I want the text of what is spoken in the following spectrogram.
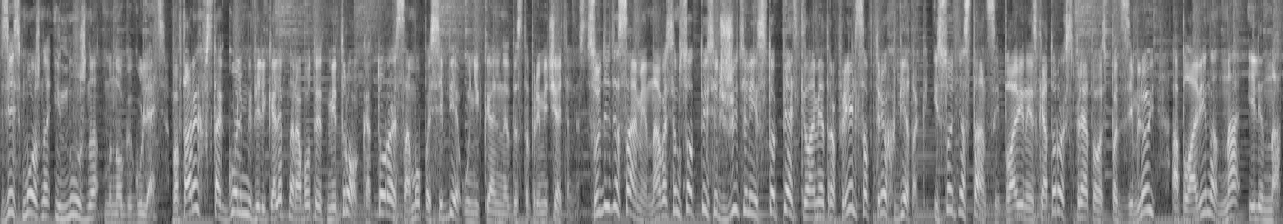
здесь можно и нужно много гулять. Во-вторых, в Стокгольме великолепно работает метро, которое само по себе уникальная достопримечательность. Судите сами, на 800 тысяч жителей 105 километров рельсов трех веток и сотня станций, половина из которых спряталась под землей, а половина на или над.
